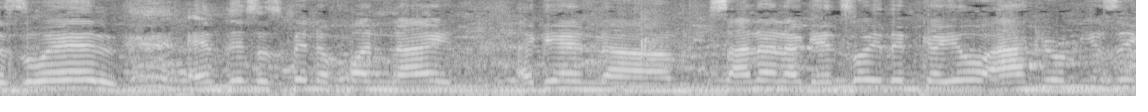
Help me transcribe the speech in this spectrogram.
As well. And this has been a fun night. Again, um, sana nag-enjoy din kayo. Acro Music,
